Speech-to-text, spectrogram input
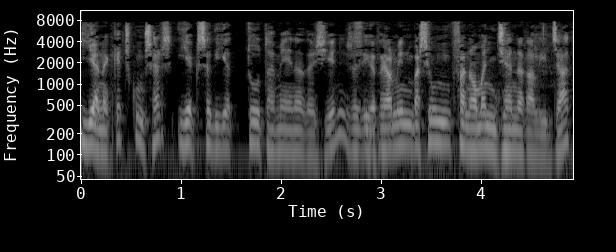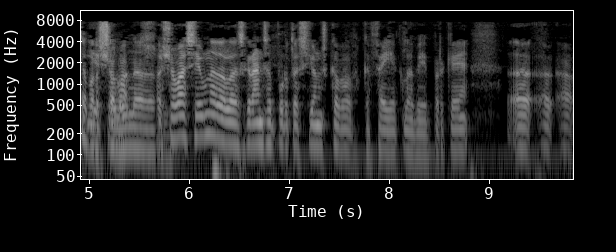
I en aquests concerts hi accedia tota mena de gent? És a dir, realment va ser un fenomen generalitzat a I això va, Barcelona? això va ser una de les grans aportacions que, que feia Clavé, perquè eh, a-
